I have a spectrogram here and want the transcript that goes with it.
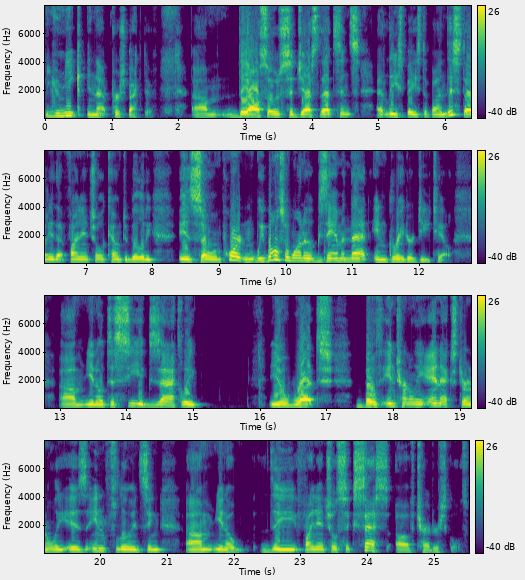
unique in that perspective. Um, they also suggest that since, at least based upon this study, that financial accountability is so important, we also want to examine that in greater detail. Um, you know, to see exactly you know what both internally and externally is influencing um, you know the financial success of charter schools.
